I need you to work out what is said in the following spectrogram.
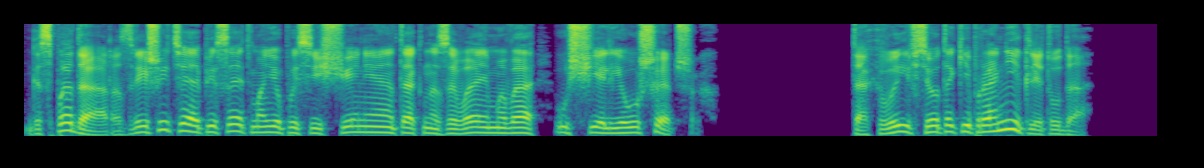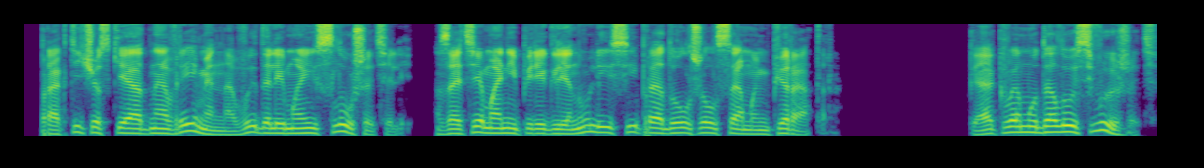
«Господа, разрешите описать мое посещение так называемого «ущелья ушедших»?» «Так вы все-таки проникли туда!» Практически одновременно выдали мои слушатели, затем они переглянулись и продолжил сам император. «Как вам удалось выжить?»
